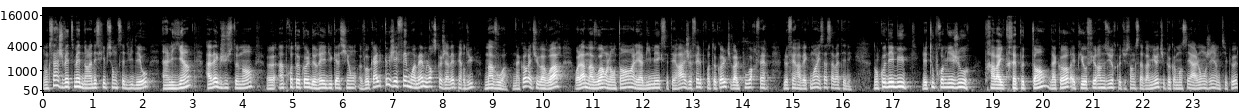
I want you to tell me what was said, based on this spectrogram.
Donc ça, je vais te mettre dans la description de cette vidéo un lien avec justement euh, un protocole de rééducation vocale que j'ai fait moi-même lorsque j'avais perdu ma voix. D'accord? Et tu vas voir, voilà ma voix, on l'entend, elle est abîmée, etc. Je fais le protocole, tu vas le pouvoir faire, le faire avec moi et ça, ça va t'aider. Donc au début, les tout premiers jours, travaille très peu de temps, d'accord Et puis au fur et à mesure que tu sens que ça va mieux, tu peux commencer à allonger un petit peu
